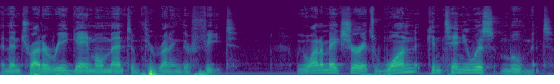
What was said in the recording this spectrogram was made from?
and then try to regain momentum through running their feet. We want to make sure it's one continuous movement.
